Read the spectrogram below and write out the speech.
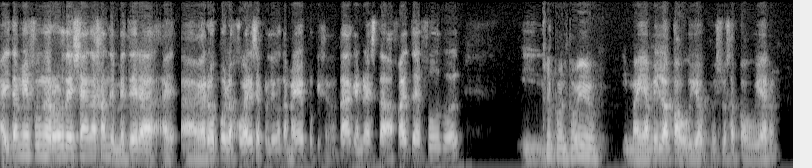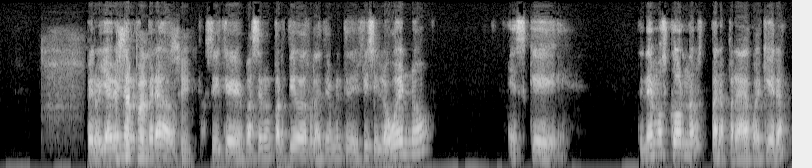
Ahí también fue un error de Shanahan de meter a, a, a Garoppolo a jugar ese partido contra Miami porque se notaba que no estaba, falta de fútbol. Y, Sí, por el tobillo. y Miami lo apabulló, pues los apabullaron. Pero ya viene recuperado, sí. así que va a ser un partido relativamente difícil. Lo bueno es que tenemos corners para parar a cualquiera.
